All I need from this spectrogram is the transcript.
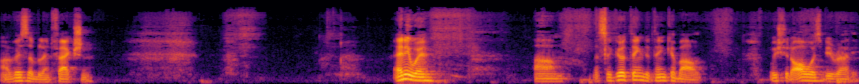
a visible infection. Anyway, um, it's a good thing to think about. We should always be ready.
